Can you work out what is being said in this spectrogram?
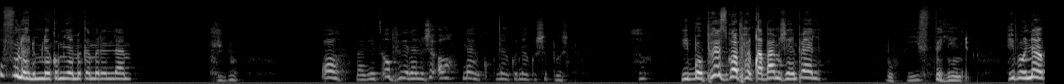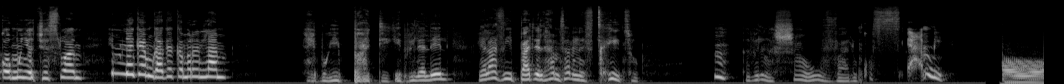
Ufuna nomnenko omnyama ekamereni lami. Hayibo. Oh, bakithi uphike lo oh nanku nanku nanku ushibhoshi. Yibo phezulu kophaqa bami nje impela. Yibo ayife lento. Yibo nanku omunye Jesu wami. Imnenke emngaka ekamereni lami. Hayibo ibhadi ke phela leli. Yalazi ibhadi lihambisana nesichitho. Hm, ngavele ngashaya uvalo Nkosi yami. Hayibo.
